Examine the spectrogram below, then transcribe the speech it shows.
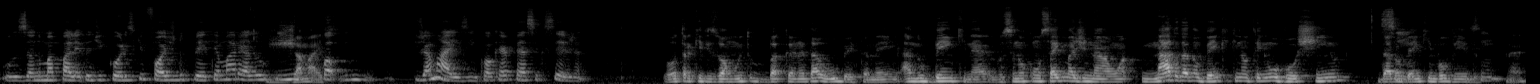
usando uma paleta de cores que foge do preto e amarelo. Jamais. em- jamais, em qualquer peça que seja. Outra que visual muito bacana é da Uber também. A Nubank, né? Você não consegue imaginar uma- nada da Nubank que não tenha um roxinho da Sim. Nubank envolvido. Sim. Né?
